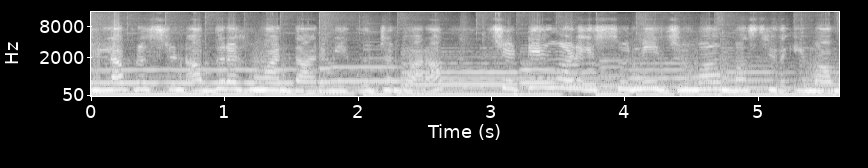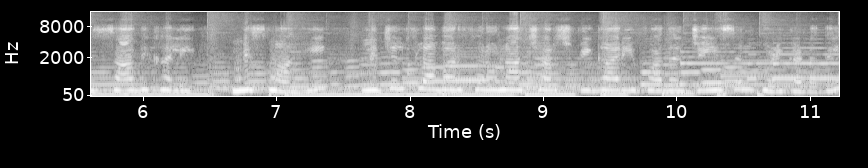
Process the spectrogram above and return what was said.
ജില്ലാ പ്രസിഡന്റ് അബ്ദുറഹ്മാൻ ദാരിമി കൂറ്റമ്പാറ ചെട്ടിയങ്ങാടി സുന്നി ജുമാ മസ്ജിദ് ഇമാം Sadiq Ali Mismahi Little Flower Forane Church വികാരി ഫാദർ ജെയ്സൺ കുഴിക്കണ്ടത്തിൽ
